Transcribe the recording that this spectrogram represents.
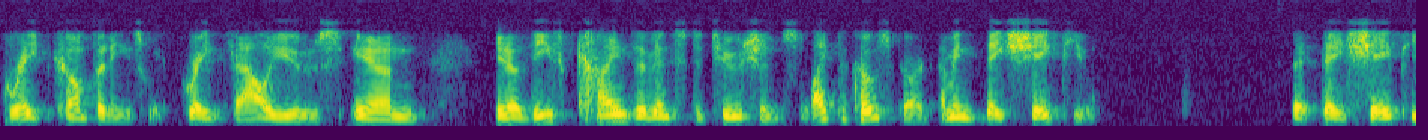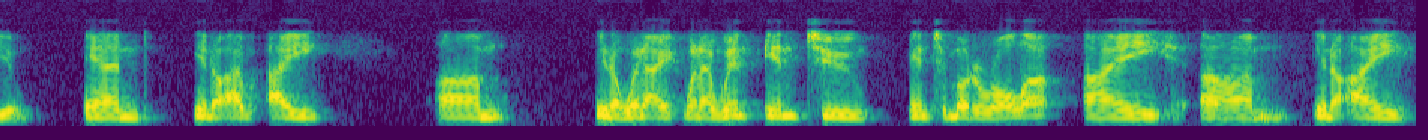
great companies with great values, and you know these kinds of institutions, like the Coast Guard. I mean, they shape you. They, they shape you, and you know, I, I um, you know, when I when I went into into Motorola, I, um, you know, I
